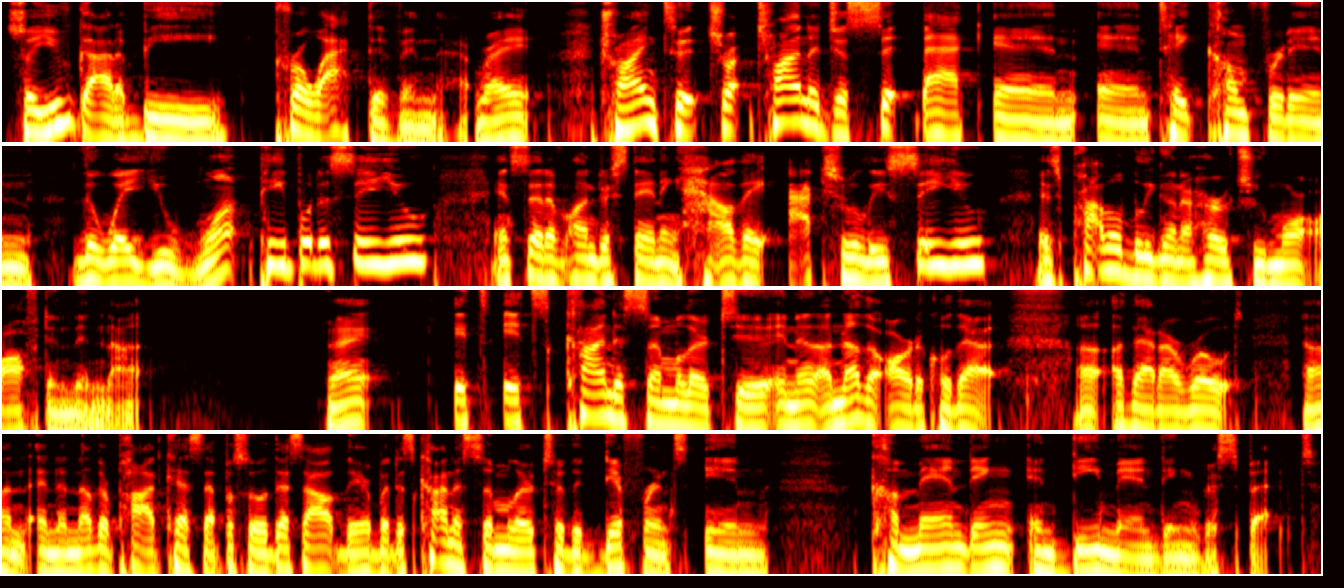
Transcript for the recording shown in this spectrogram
So you've got to be proactive in that, right? Trying to try, trying to just sit back and and take comfort in the way you want people to see you instead of understanding how they actually see you is probably going to hurt you more often than not. Right? It's it's kind of similar to in another article that uh, that I wrote in another podcast episode that's out there, but it's kind of similar to the difference in commanding and demanding respect.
